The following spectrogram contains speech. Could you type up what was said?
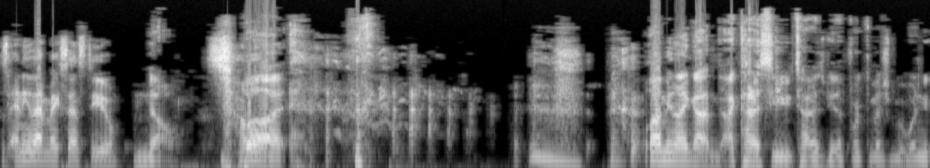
Does any of that make sense to you? No. So, But. well, I mean, like I, I kind of see time as being the fourth dimension, but when you,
